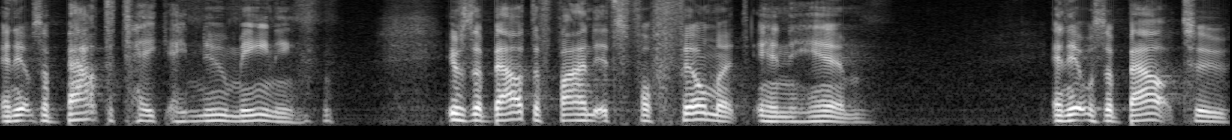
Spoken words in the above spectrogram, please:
and it was about to take a new meaning. It was about to find its fulfillment in Him, and it was about to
